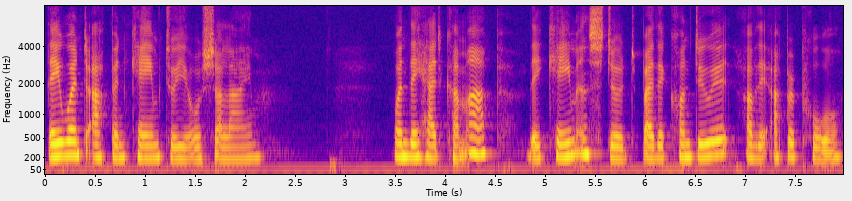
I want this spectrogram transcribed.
They went up and came to Jerusalem. When they had come up, they came and stood by the conduit of the upper pool,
